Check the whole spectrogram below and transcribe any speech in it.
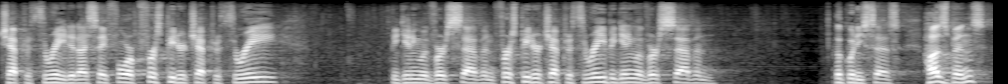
chapter 3. Did I say 4? 1 Peter chapter 3, beginning with verse 7. 1 Peter chapter 3, beginning with verse 7. Look what he says. Husbands,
